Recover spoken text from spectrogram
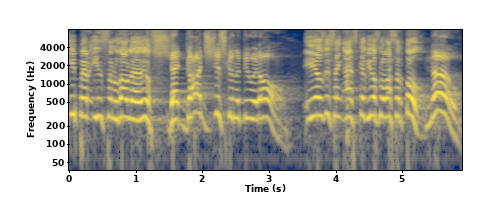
hiper insaludable de Dios. That God's just going to do it all. Y ellos dicen, ah, es que Dios lo va a hacer todo. No,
